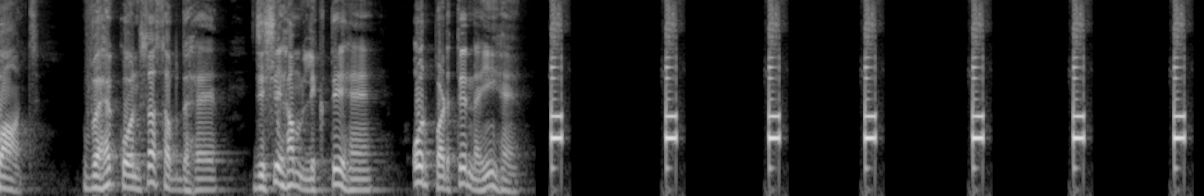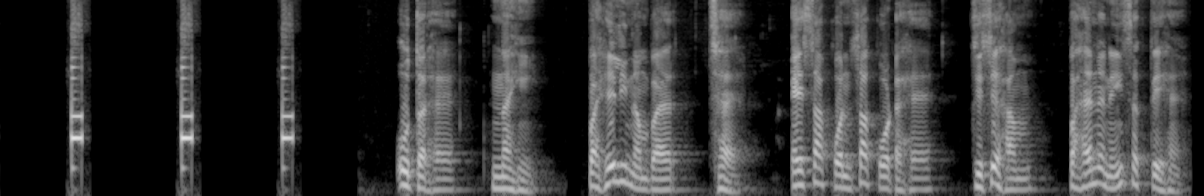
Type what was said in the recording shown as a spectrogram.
पाँच। वह कौन सा शब्द है जिसे हम लिखते हैं और पढ़ते नहीं हैं? उत्तर है नहीं। पहेली नंबर छह ऐसा कौन सा कोट है जिसे हम पहन नहीं सकते हैं?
